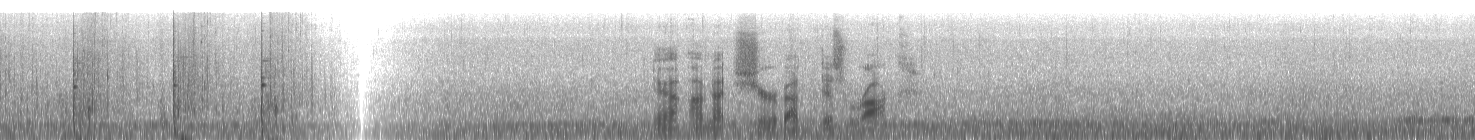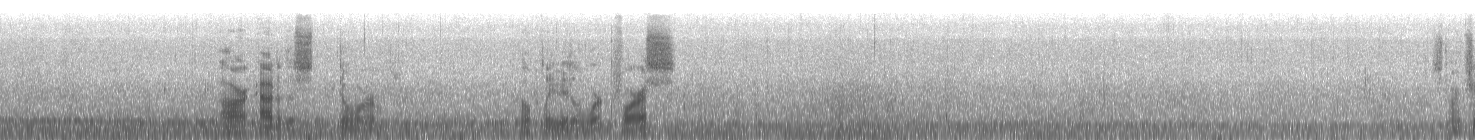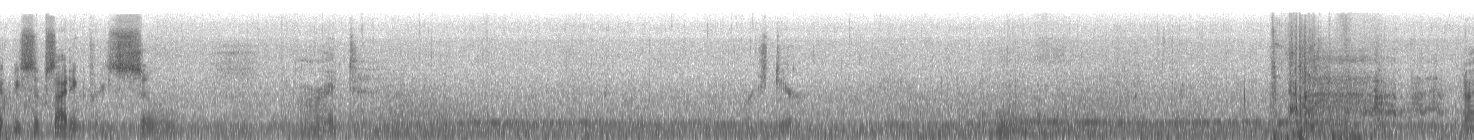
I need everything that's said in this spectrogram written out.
Yeah, I'm not sure about this rock. We are out of the storm. Hopefully it'll work for us. Storm should be subsiding pretty soon. All right.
